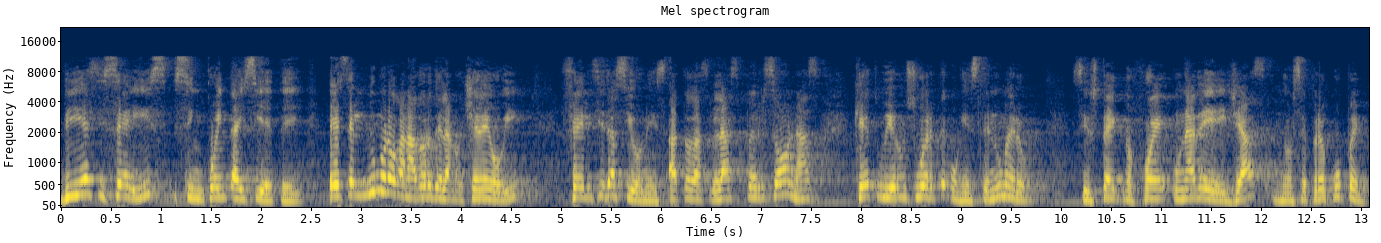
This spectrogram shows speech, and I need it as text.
1657 es el número ganador de la noche de hoy. Felicitaciones a todas las personas que tuvieron suerte con este número. Si usted no fue una de ellas, no se preocupe.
